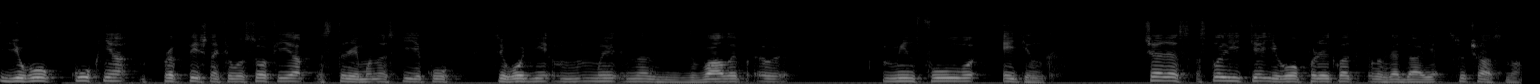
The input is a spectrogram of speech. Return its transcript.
Його кухня практична філософія стриманості, яку сьогодні ми назвали б е, mindful eating. Через століття його приклад виглядає сучасно.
